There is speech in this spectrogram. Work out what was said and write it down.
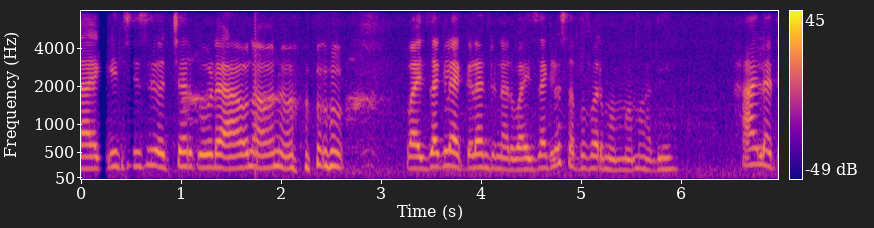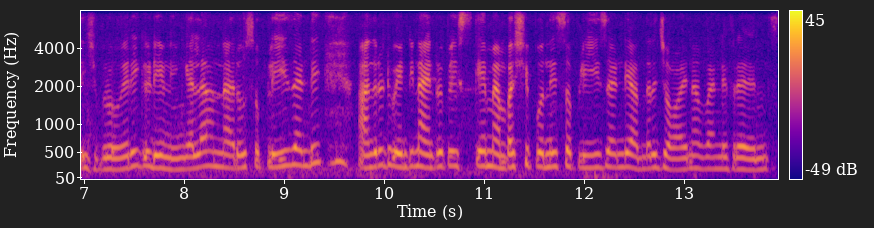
లాగించేసి వచ్చారు కూడా. అవునవును. వైజాగ్లో ఎక్కడ అంటున్నారు వైజాగ్లో సబ్బవరం అమ్మ మాది. Hi Latish bro very good evening. ఎలా ఉన్నారు? సో ప్లీజ్ అండి అందరూ ట్వంటీ నైన్ రూపీస్కే మెంబర్షిప్ ఉంది. సో ప్లీజ్ అండి అందరూ జాయిన్ అవ్వండి ఫ్రెండ్స్.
